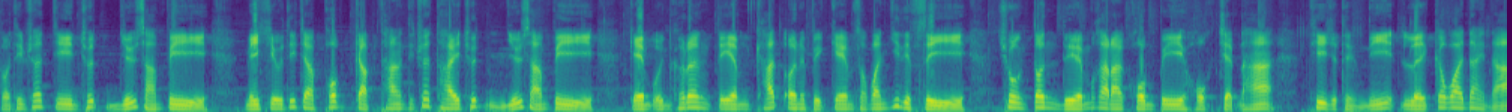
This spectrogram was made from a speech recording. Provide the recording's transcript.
ของทีมชาติจีนชุดยุ3ปี มีคิวที่จะพบกับทางทีมชาติไทยชุดยุ3ปี เกมอุ่นเครื่องเตรียมคัดโอลิมปิกเกม 2024 ช่วงต้นเดือนมกราคมปี 67 นะฮะ ที่จะถึงนี้เลยก็ว่าได้นะ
